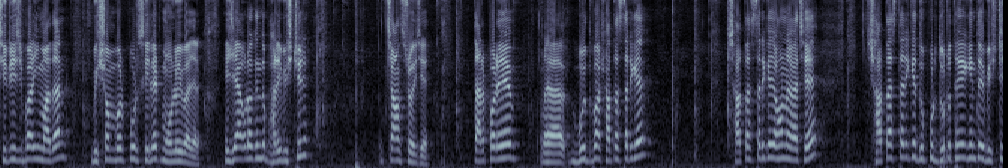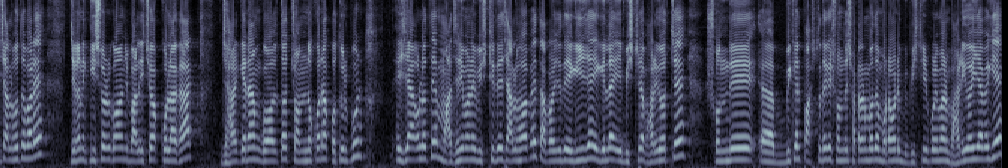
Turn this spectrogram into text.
শিরিশবাড়ি মাদান, বিশ্বম্বরপুর সিলেট, মৌলভীবাজার। এই জায়গাগুলো কিন্তু ভারী বৃষ্টির চান্স রয়েছে। তারপরে বুধবার সাতাশ তারিখে সাতাশ তারিখে যখন আছে সাতাশ তারিখে দুপুর দুটো থেকে কিন্তু এই বৃষ্টি চালু হতে পারে, যেখানে কিশোরগঞ্জ, বালিচক, কোলাঘাট, ঝাড়গ্রাম, গোয়ালতর, চন্দ্রকোনা, কতুলপুর এই জায়গাগুলোতে মাঝারি মানে বৃষ্টিতে চালু হবে। তারপরে যদি এগিয়ে যায়, এগুলো এই বৃষ্টিটা ভারী হচ্ছে। সন্ধে বিকেল পাঁচটা থেকে সন্ধে ছটার মধ্যে মোটামুটি বৃষ্টির পরিমাণ ভারী হয়ে যাবে গিয়ে।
